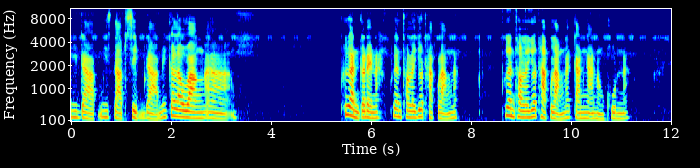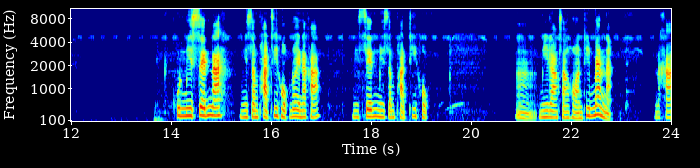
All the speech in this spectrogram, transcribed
มีดาบมีดาบสิบดาบนี่ก็ระวังอ่า เพื่อนก็ได้นะ เพื่อนทรยศหักหลังนะเพื่อนทรยศหักหลังนะการงานของคุณนะ คุณมีเซนส์นะ มีสัมผัสที่หกด้วยนะคะ มีเซนส์มีสัมผัสที่หกอ่ามีรางสังหรณ์ที่แม่นน่ะนะคะ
